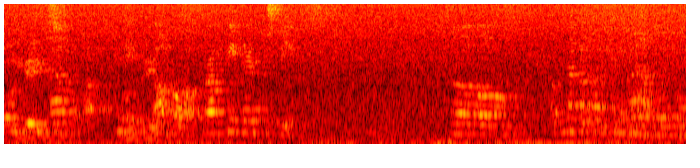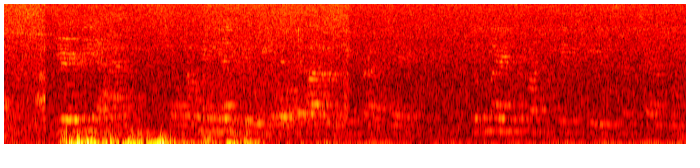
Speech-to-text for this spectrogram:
All grades. Opo, from kinder to 6. So, pag nakapagpila mo yung yearly yan, so, pinag-iwitin sa parang sa project. Tugma rin sa mga certificates ng cellphone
